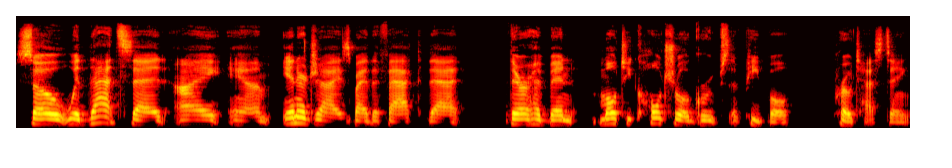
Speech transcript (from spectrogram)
So, with that said, I am energized by the fact that there have been multicultural groups of people protesting.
